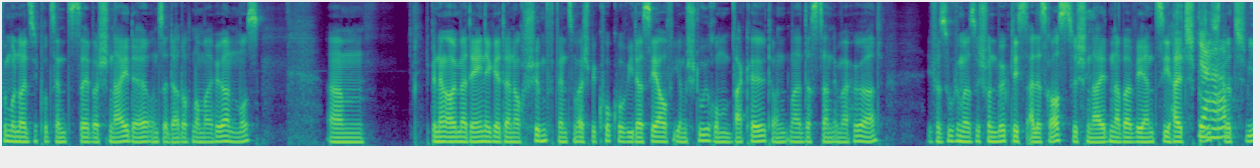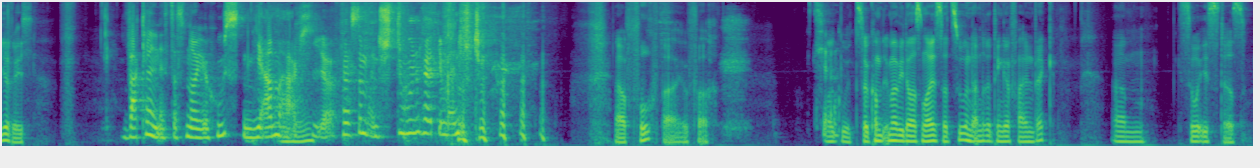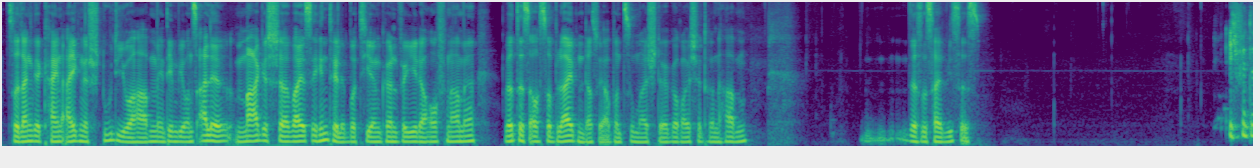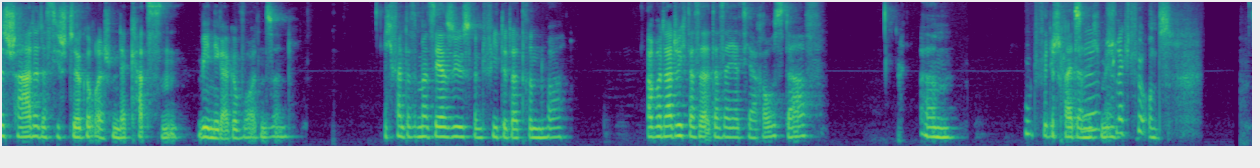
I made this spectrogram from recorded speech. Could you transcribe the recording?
95% selber schneide und sie dadurch nochmal hören muss. Ähm, ich bin dann auch immer derjenige, der noch schimpft, wenn zum Beispiel Coco wieder sehr auf ihrem Stuhl rumwackelt und man das dann immer hört. Ich versuche immer so schon möglichst alles rauszuschneiden, aber während sie halt spricht, Ja. wird es schwierig. Wackeln ist das neue Husten. Ja, mag Mhm. hier. Hörst du meinen Stuhl? Hört ihr meinen Stuhl? Ja, furchtbar einfach. Tja. Aber gut, so kommt immer wieder was Neues dazu und andere Dinge fallen weg. Ähm, so ist das. Solange wir kein eigenes Studio haben, in dem wir uns alle magischerweise hinteleportieren können für jede Aufnahme, wird es auch so bleiben, dass wir ab und zu mal Störgeräusche drin haben. Das ist halt, wie es ist. Ich finde es schade, dass die Störgeräusche der Katzen weniger geworden sind. Ich fand das immer sehr süß, wenn Fiete da drin war. Aber dadurch, dass er, dass er jetzt ja raus darf, ähm, Gut für die Schreit er Katze, nicht mehr. schlecht für uns.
